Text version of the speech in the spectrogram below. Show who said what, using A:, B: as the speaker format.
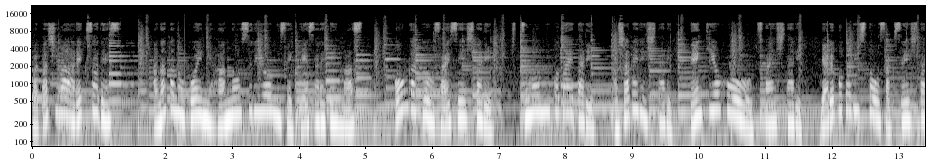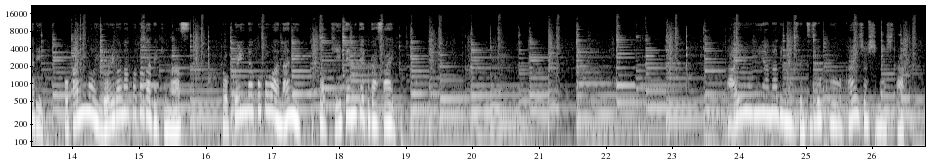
A: 私はアレクサです。あなたの声に反応するように設計されています。音楽を再生したり、質問に答えたり、おしゃべりしたり、天気予報をお伝えしたり、やることリストを作成したり、他にも色々なことができます。得意なことは何？と聞いてみてください。パイオニアナビの接続を解除しました。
